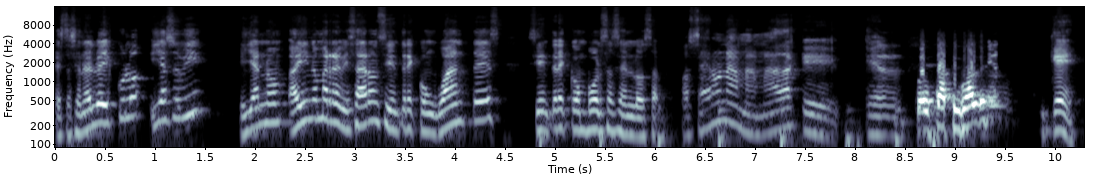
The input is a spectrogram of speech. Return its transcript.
estacioné el vehículo y ya subí. Y ya no, ahí no me revisaron si entré con guantes, si entré con bolsas en los zapatos. O sea, era una mamada que. que... Pues a final de. ¿Qué?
